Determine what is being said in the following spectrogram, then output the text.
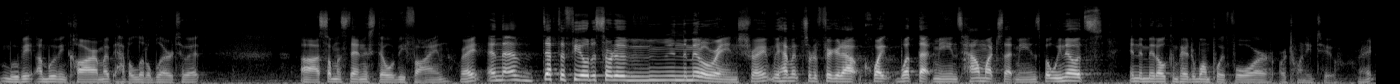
moving. A moving car might have a little blur to it. Uh, someone standing still would be fine, right? And the depth of field is sort of in the middle range, right? We haven't sort of figured out quite what that means, how much that means, but we know it's in the middle compared to 1.4 or 22, right?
